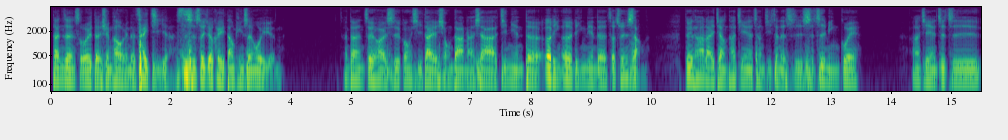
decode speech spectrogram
担任所谓的选考委员的菜鸡啊，四十岁就可以当评审委员。那当然最后还是恭喜大野雄大拿下今年的二零二零年的泽村赏，对他来讲，他今年的成绩真的是实至名归啊。今年这支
